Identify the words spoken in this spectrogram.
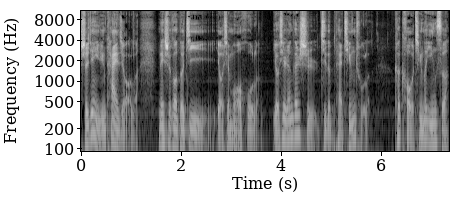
时间已经太久了，那时候的记忆有些模糊了，有些人跟事记得不太清楚了。可口琴的音色，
